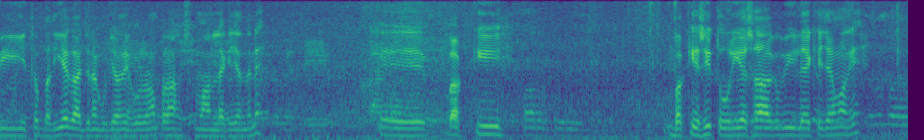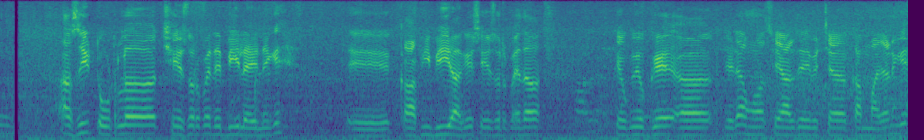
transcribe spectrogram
ਬੀਜ ਤੋਂ ਵਧੀਆ ਗਾਜਰਾਂ ਗੁਜਰਾਂ ਦੇ ਹੋਰਾਂ ਪਰਾਂ ਸਮਾਨ ਲੈ ਕੇ ਜਾਂਦੇ ਨੇ। ਤੇ ਬਾਕੀ ਬਾਕੀ ਅਸੀਂ ਤੋਰੀਆ ਸਾਗ ਵੀ ਲੈ ਕੇ ਜਾਵਾਂਗੇ। ਅਸੀਂ ਟੋਟਲ 600 ਰੁਪਏ ਦੇ ਬੀ ਲਏ ਨੇਗੇ, ਤੇ ਕਾਫੀ ਬੀ ਆ ਗਏ। 600 ਰੁਪਏ ਦਾ ਕਿਉਂਕਿ ਅੱਗੇ ਅ, ਜਿਹੜਾ ਹੁਣ ਸਿਆਲ ਦੇ ਵਿੱਚ ਕੰਮ ਆ ਜਾਣਗੇ।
